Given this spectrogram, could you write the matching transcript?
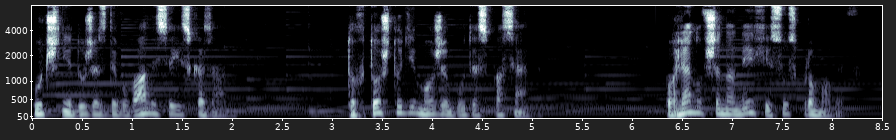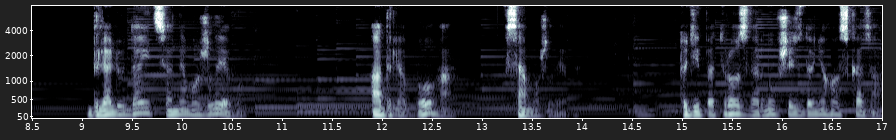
учні дуже здивувалися і сказали: То хто ж тоді може бути спасеним? Поглянувши на них, Ісус промовив: Для людей це неможливо, а для Бога все можливе. Тоді Петро, звернувшись до нього, сказав:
